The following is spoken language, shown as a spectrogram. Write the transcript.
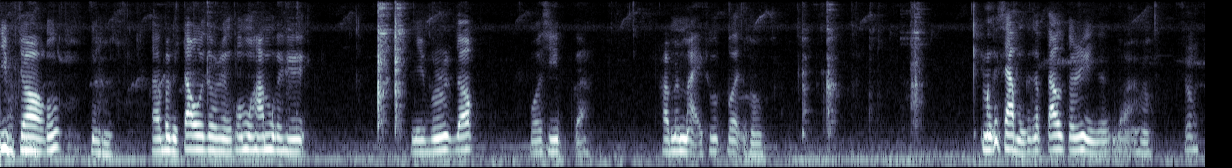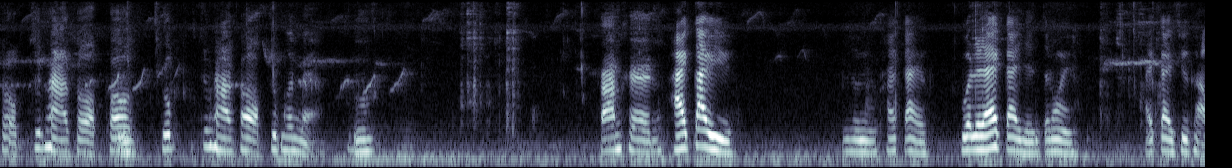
หยิบจองอืมแต่เบิ่งเต้าตัวหนึ่งของมึงทำก็คือมีบรูด็อกบอชิปกะทำเป็นใหม่ทุกเปิดของมันก็ซ้ำกับเต้าตัวนี้เลยว่าฮะช่วงสอบสิบห้าสอบพอจุบ สิบห้าสอบจุบเงินแหม่อืม สามแสนขายไก่อืมขายไก่วันละได้ไก่เห็นจังหน่อยขายไก่ชื่อเขา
